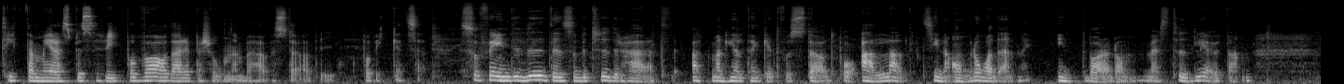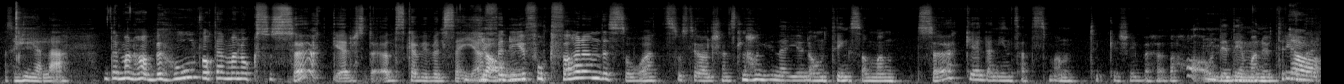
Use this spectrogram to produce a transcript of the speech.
titta mer specifikt på vad är det personen behöver stöd i och på vilket sätt. Så för individen så betyder det här att, att man helt enkelt får stöd på alla sina områden. Inte bara de mest tydliga utan alltså hela. Där man har behov och där man också söker stöd ska vi väl säga. Ja. För det är ju fortfarande så att socialtjänstlagen är ju någonting som man söker, den insats man tycker sig behöva ha och det är det man utreder. Ja,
